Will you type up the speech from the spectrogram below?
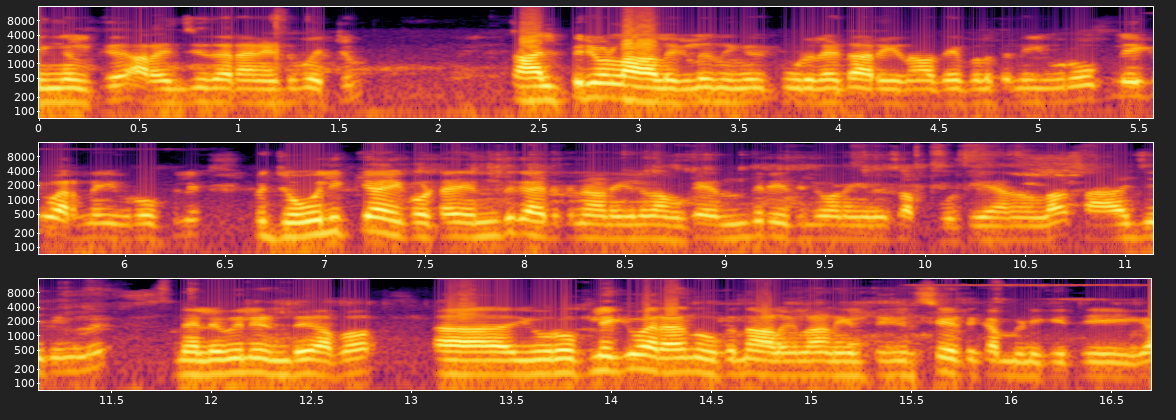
നിങ്ങൾക്ക് അറേഞ്ച് ചെയ്ത് തരാനായിട്ട് പറ്റും. താല്പര്യമുള്ള ആളുകൾ നിങ്ങൾ കൂടുതലായിട്ട് അറിയണം. അതേപോലെ തന്നെ യൂറോപ്പിലേക്ക് വരണം. യൂറോപ്പിൽ ഇപ്പോൾ ജോലിക്കായിക്കോട്ടെ എന്ത് കാര്യത്തിനാണെങ്കിലും നമുക്ക് എന്ത് രീതിയിൽ വേണമെങ്കിലും സപ്പോർട്ട് ചെയ്യാനുള്ള സാഹചര്യങ്ങൾ നിലവിലുണ്ട്. അപ്പോൾ യൂറോപ്പിലേക്ക് വരാൻ നോക്കുന്ന ആളുകളാണെങ്കിൽ തീർച്ചയായിട്ടും കമ്മ്യൂണിക്കേറ്റ് ചെയ്യുക.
